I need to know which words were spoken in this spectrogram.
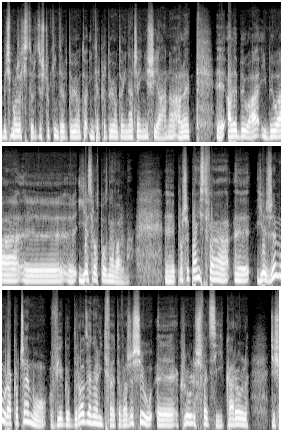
Być może historycy sztuki interpretują to, interpretują to inaczej niż ja, no, ale, ale była i była i jest rozpoznawalna. E, proszę Państwa, e, Jerzemu Rakoczemu w jego drodze na Litwę towarzyszył e, król Szwecji Karol X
